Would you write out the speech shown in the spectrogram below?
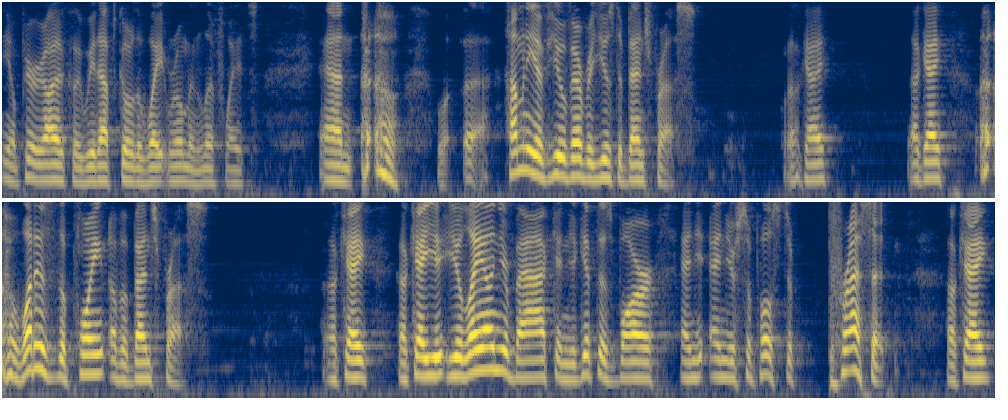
you know periodically we'd have to go to the weight room and lift weights. And uh, how many of you have ever used a bench press? Okay, okay. what is the point of a bench press? Okay, okay. You, you lay on your back and you get this bar and you, and you're supposed to press it. Okay,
